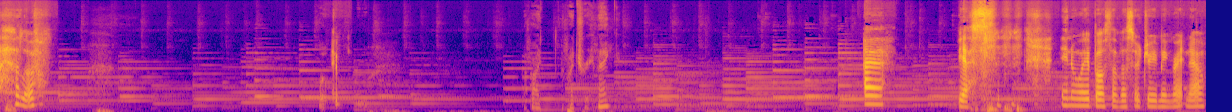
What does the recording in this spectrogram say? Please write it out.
Hello. What? Am I am I dreaming? Uh, yes. In a way, both of us are dreaming right now.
